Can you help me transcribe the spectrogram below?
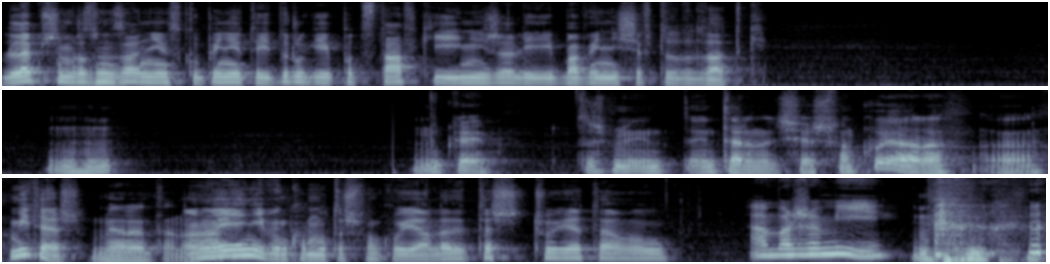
lepszym rozwiązaniem jest kupienie tej drugiej podstawki, niżeli bawienie się w te dodatki. Mhm. Okej. Okay. Coś mi internet dzisiaj szwankuje, ale... E, mi też. W miarę ten. No ja nie wiem komu to szwankuje, ale też czuję tą... A może mi? Okej,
